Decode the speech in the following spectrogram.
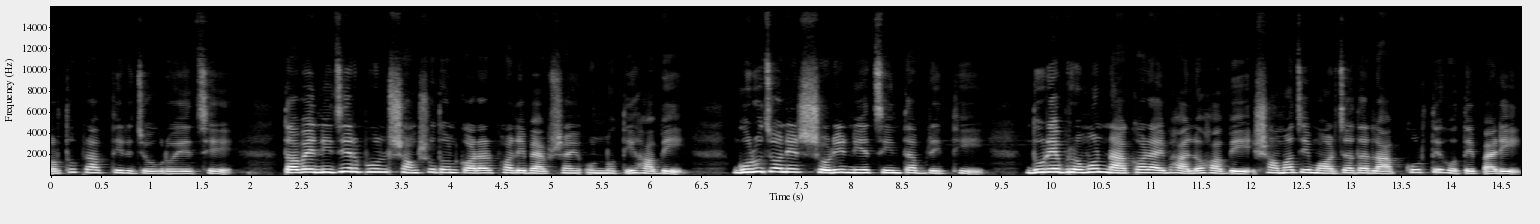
অর্থপ্রাপ্তির যোগ রয়েছে। তবে নিজের ভুল সংশোধন করার ফলে ব্যবসায় উন্নতি হবে। গুরুজনের শরীর নিয়ে চিন্তা বৃদ্ধি। দূরে ভ্রমণ না করাই ভালো হবে, সমাজে মর্যাদা লাভ করতে হতে পারে।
